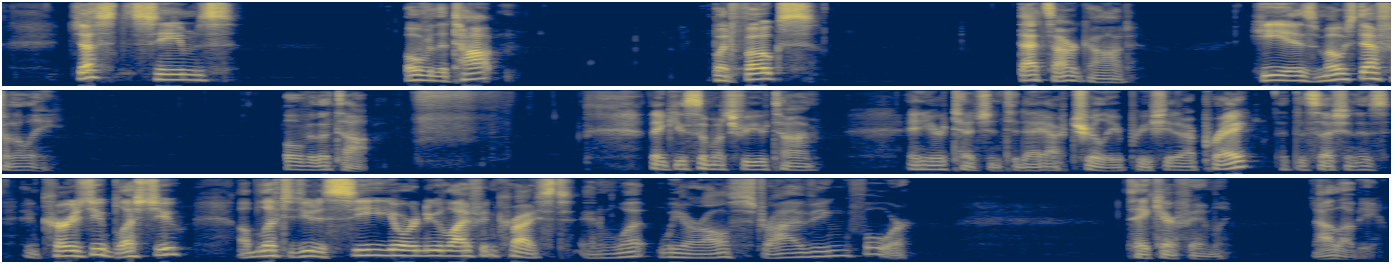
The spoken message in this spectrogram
just seems over the top. But, folks, that's our God. He is most definitely over the top. Thank you so much for your time. and your attention today. I truly appreciate it. I pray that this session has encouraged you, blessed you, uplifted you to see your new life in Christ and what we are all striving for. Take care, family. I love you.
